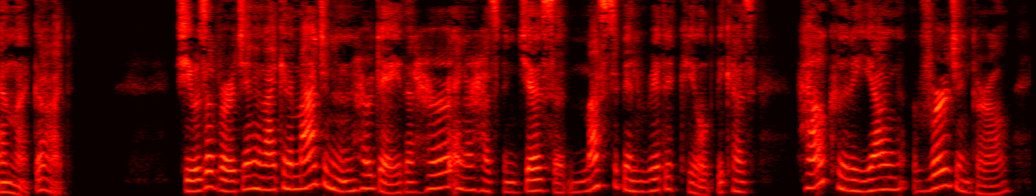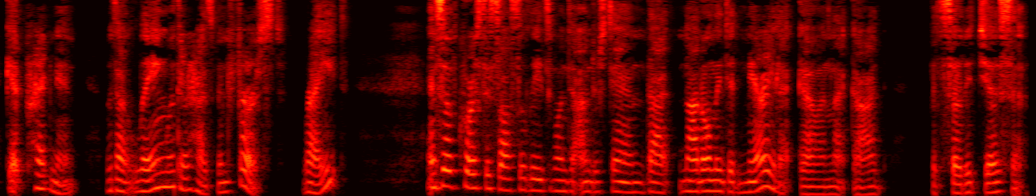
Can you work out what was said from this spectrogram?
and let God. She was a virgin, and I can imagine in her day that her and her husband Joseph must have been ridiculed because how could a young virgin girl get pregnant without laying with her husband first, right? And so, of course, this also leads one to understand that not only did Mary let go and let God, but so did Joseph.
